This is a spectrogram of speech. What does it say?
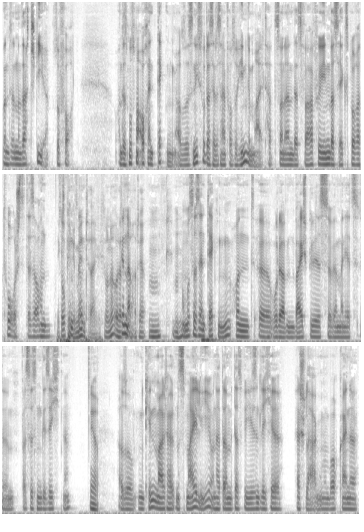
und man sagt Stier, sofort. Und das muss man auch entdecken. Also es ist nicht so, dass er das einfach so hingemalt hat, sondern das war für ihn was Exploratorisches. Das ist auch ein Experiment so eigentlich, so, ne? Oder genau. Ja. mhm. mhm. Man muss das entdecken und äh, oder ein Beispiel ist, wenn man jetzt, äh, was ist ein Gesicht, ne? Ja. Also ein Kind malt halt ein Smiley und hat damit das Wesentliche erschlagen. Man braucht keine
